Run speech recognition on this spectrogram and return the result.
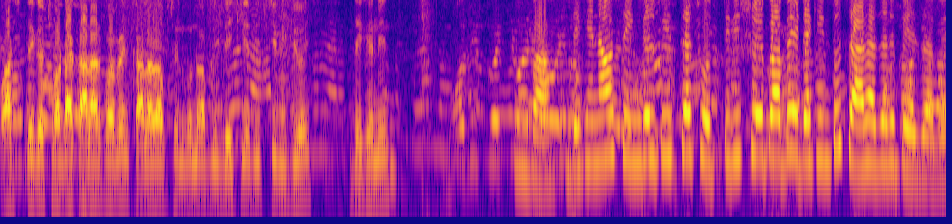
পাঁচ থেকে ছটা কালার পাবেন। কালার অপশনগুলো আপনি দেখিয়ে দিচ্ছি ভিডিওয়। দেখে নিন। বাহ দেখে নাও সিঙ্গেল পিসটা ছত্রিশশো পাবে এটা কিন্তু চার হাজারে পেয়ে যাবে।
